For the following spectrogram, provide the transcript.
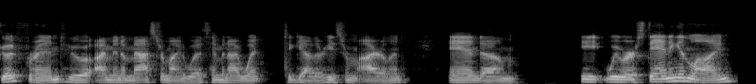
good friend who I'm in a mastermind with, him and I went together. He's from Ireland, and um, he we were standing in line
